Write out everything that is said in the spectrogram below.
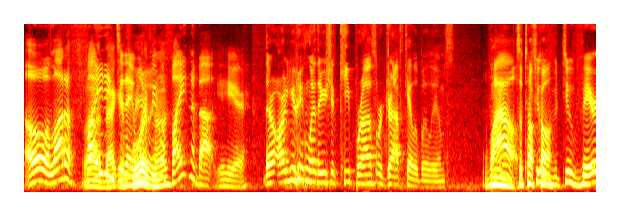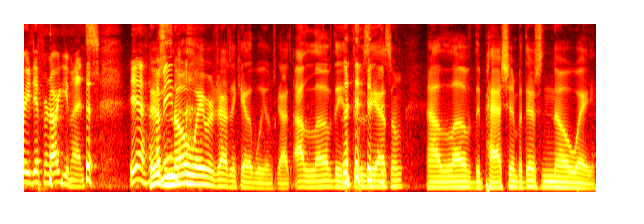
Oh, a lot of fighting back and today. What are forth, people huh? fighting about you here? They're arguing whether you should keep Russ or draft Caleb Williams. Wow, Hmm, it's a tough two, call. Two very different arguments. Yeah. There's I mean, no way we're drafting Caleb Williams, guys. I love the enthusiasm and I love the passion, but there's no way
